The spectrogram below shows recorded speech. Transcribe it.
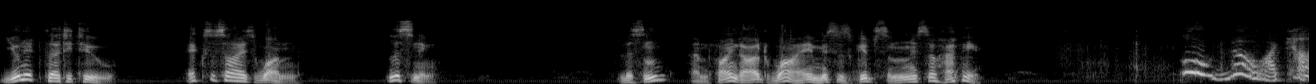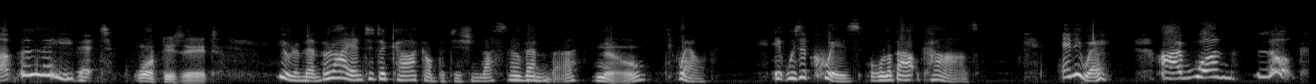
Unit 32. Exercise 1. Listening. Listen and find out why Mrs. Gibson is so happy. No, I can't believe it. What is it? You remember I entered a car competition last November? No? Well, it was a quiz all about cars. Anyway, I've won. Look,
